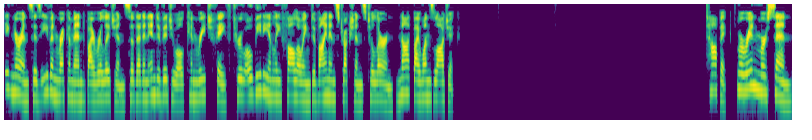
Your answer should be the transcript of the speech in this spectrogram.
Ignorance is even recommended by religion so that an individual can reach faith through obediently following divine instructions to learn, not by one's logic. Topic: Marin Mersenne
